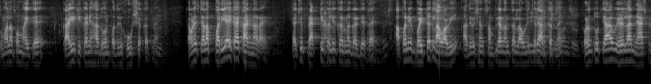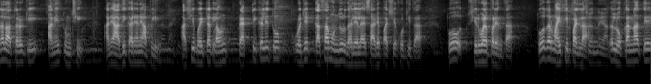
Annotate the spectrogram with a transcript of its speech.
तुम्हाला पण माहिती आहे काही ठिकाणी हा दोन पदरी होऊ शकत नाही. त्यामुळे त्याला पर्याय काय काढणार आहे? ह्याची प्रॅक्टिकली करणं गरजेचं आहे. आपण एक बैठक लावावी अधिवेशन संपल्यानंतर लावली तरी हरकत नाही. परंतु त्या वेळेला नॅशनल अथॉरिटी आणि तुमची आणि अधिकाऱ्याने आपली अशी बैठक लावून प्रॅक्टिकली तो प्रोजेक्ट कसा मंजूर झालेला आहे साडेपाचशे कोटीचा तो शिरवळपर्यंतचा तो जर माहिती पडला तर लोकांना ते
